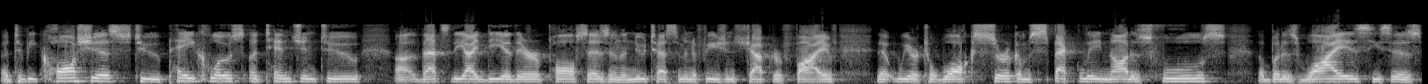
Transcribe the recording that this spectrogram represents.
uh, to be cautious, to pay close attention to. Uh, that's the idea there. Paul says in the New Testament, Ephesians chapter 5, that we are to walk circumspectly, not as fools, uh, but as wise. He says,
